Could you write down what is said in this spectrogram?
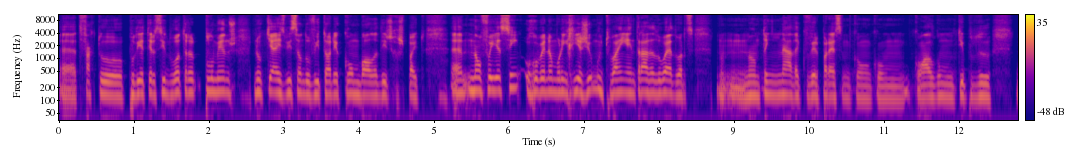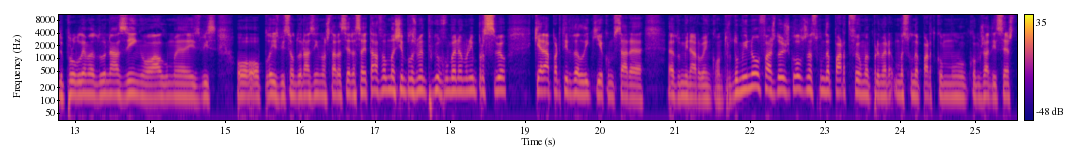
uh, de facto podia ter sido outra, pelo menos no que a exibição do Vitória com bola diz respeito. Uh, não foi assim. O Ruben Amorim reagiu muito bem. A entrada do Edwards não tem nada a ver, parece-me, com, com, com algum tipo de, de problema do Nazinho ou alguma exibição ou, ou, pela exibição do Nazinho não estar a ser aceitável, mas simplesmente porque o Ruben Amorim percebeu que era a partir dali que ia começar a, a dominar o encontro. Dominou, faz dois golos. Na segunda parte foi uma, primeira, uma segunda parte, como, como já disseste,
